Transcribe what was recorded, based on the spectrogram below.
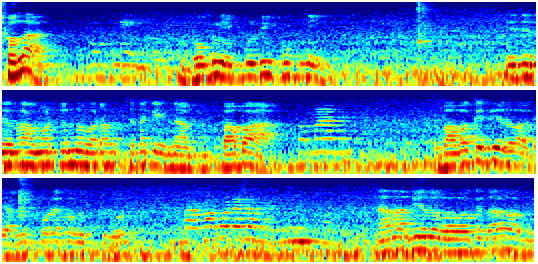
ছোলা? ঘুগনি। পুরি ঘুগনি। এই যে দেখো আমার জন্য করা হচ্ছে নাকি না বাবা। বাবাকে দিয়ে দাও আগে আমি পরে খাব একটু। না না দিয়ে দাও বাবাকে দাও আমি।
